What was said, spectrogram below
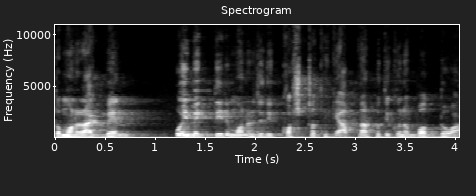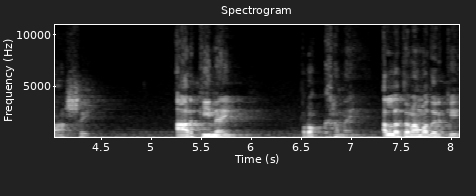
তো মনে রাখবেন, ওই ব্যক্তির মনে যদি কষ্ট থেকে আপনার প্রতি কোনো বদোয়া আসে, আর কি নাই, রক্ষা নাই। আল্লাহ তালা আমাদেরকে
